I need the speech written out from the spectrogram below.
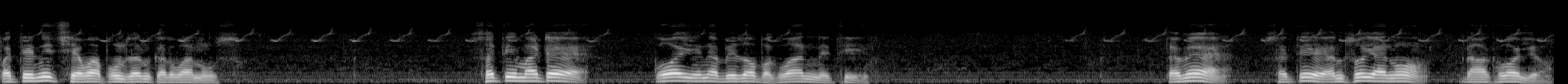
પતિની જ સેવા પૂજન કરવાનું છે. સતી માટે કોઈ એને બીજો ભગવાન નથી. તમે સતી અનસુયાનો દાખલો લ્યો.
